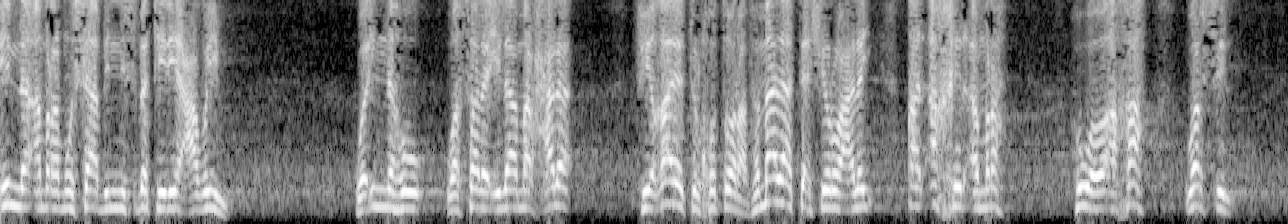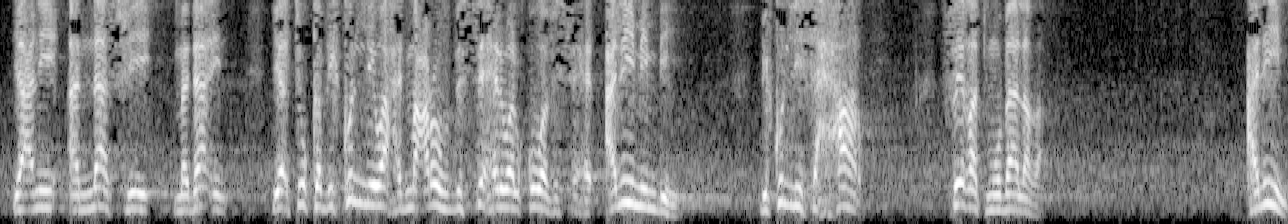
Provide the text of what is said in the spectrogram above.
إن أمر موسى بالنسبة لي عظيم وإنه وصل إلى مرحلة في غاية الخطورة. فما لا تأشروا علي؟ قال أخر أمره هو وأخاه وارسل يعني الناس في مدائن يأتوك بكل واحد معروف بالسحر والقوة في السحر عليم به بكل سحار صيغة مبالغة عليم.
